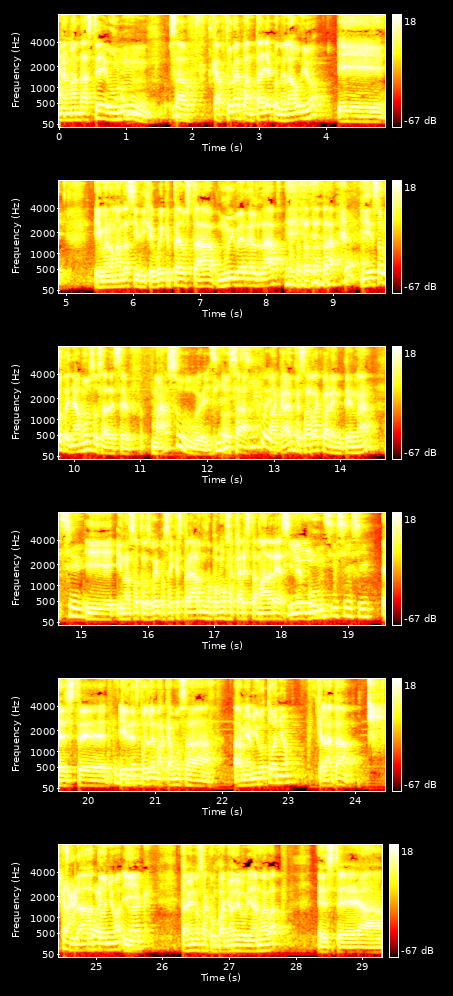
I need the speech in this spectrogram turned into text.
me mandaste un, o sea, captura de pantalla con el audio y, y me lo mandas y dije, güey, qué pedo, está muy verga el rap, ta, ta, ta, ta, ta. Y eso lo teníamos, o sea, desde marzo, güey. Sí, o sea, sí, acaba de empezar la cuarentena Sí. y, y nosotros, güey, pues hay que esperarnos, no podemos sacar esta madre así Sí, de boom. sí, sí, sí. Este, Qué y después le marcamos a, a mi amigo Toño, que la neta, chulada Toño, y también nos acompañó Diego Villanueva, este, a, a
